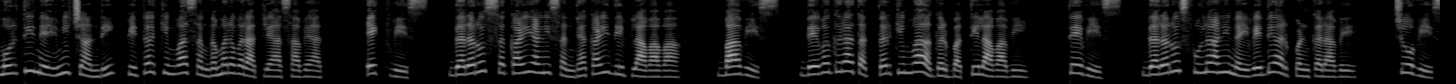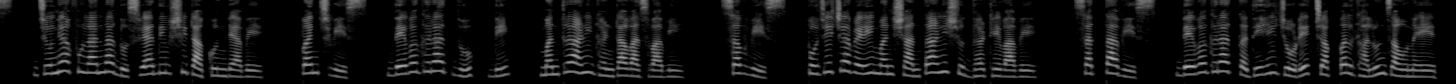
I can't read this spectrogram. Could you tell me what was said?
मूर्ती नेहमी चांदी पितळ किंवा संगमरवरातल्या असाव्यात. एकवीस. दररोज सकाळी आणि संध्याकाळी दीप लावावा. बावीस. देवघरात अत्तर किंवा अगरबत्ती लावावी. तेवीस. दररोज फुलं आणि नैवेद्य अर्पण करावे. चोवीस. जुन्या फुलांना दुसऱ्या दिवशी टाकून द्यावे. पंचवीस. देवघरात धूप दीप मंत्र आणि घंटा वाजवावी. सव्वीस. पूजेच्या वेळी मन शांत आणि शुद्ध ठेवावे. सत्तावीस. देवघरात कधीही जोडे चप्पल घालून जाऊ नयेत.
